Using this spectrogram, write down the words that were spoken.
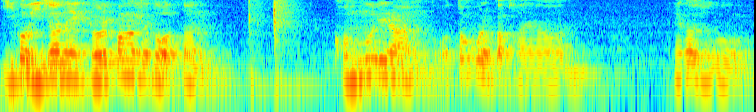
이거 이전에 겨울 방학 때도 어떤 건물이랑 어떤 걸까 과연 해가지고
